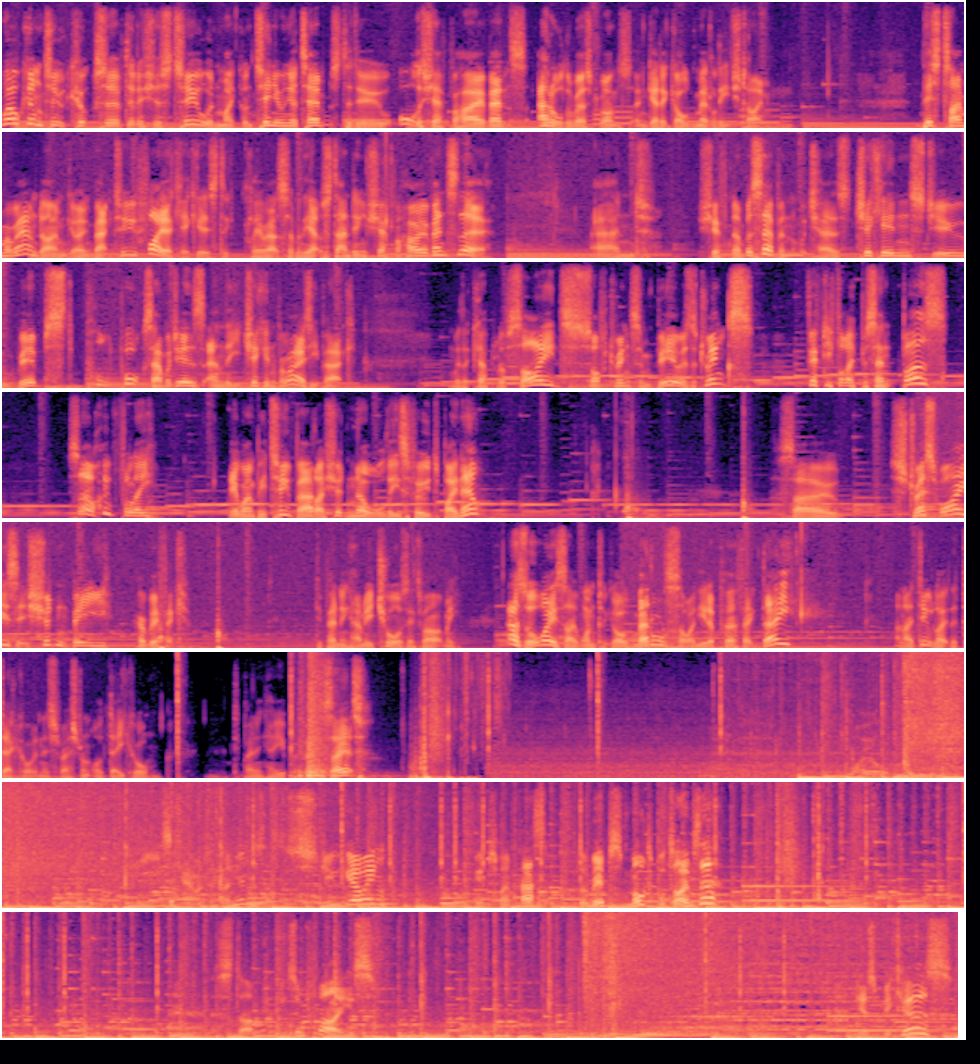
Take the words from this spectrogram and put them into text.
welcome to Cook Serve Delicious 2 and my continuing attempts to do all the Chef for Hire events at all the restaurants and get a gold medal each time. This time around I'm going back to Fire Kickers to clear out some of the outstanding Chef for Hire events there. And shift number 7 which has chicken, stew, ribs, pulled pork sandwiches and the chicken variety pack. With a couple of sides, soft drinks and beer as the drinks, 55% buzz, so hopefully it won't be too bad. I should know all these foods by now. So stress-wise, it shouldn't be horrific, depending how many chores they throw at me. As always, I want a gold medal, so I need a perfect day. And I do like the decor in this restaurant, or decor, depending how you prefer to say it. Going. Oops, went past the ribs multiple times there. And let's start cooking some fries. just because.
